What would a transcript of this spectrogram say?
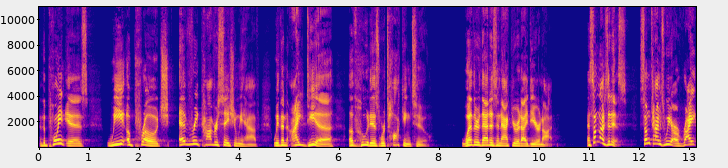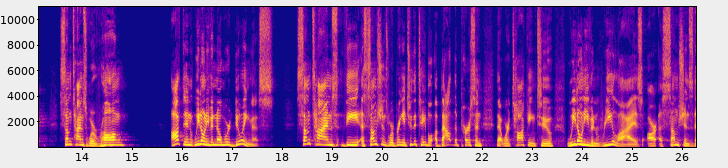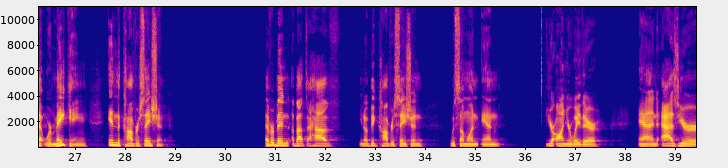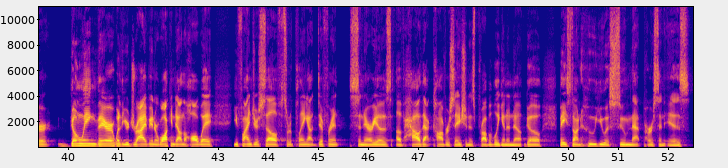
And the point is, we approach every conversation we have with an idea of who it is we're talking to, whether that is an accurate idea or not. And sometimes it is. Sometimes we are right, sometimes we're wrong. Often we don't even know we're doing this sometimes the assumptions we're bringing to the table about the person that we're talking to, we don't even realize our assumptions that we're making in the conversation. Ever been about to have, you know, a big conversation with someone and you're on your way there and as you're going there, whether you're driving or walking down the hallway, you find yourself sort of playing out different scenarios of how that conversation is probably going to go based on who you assume that person is.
